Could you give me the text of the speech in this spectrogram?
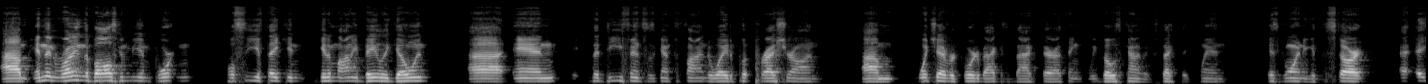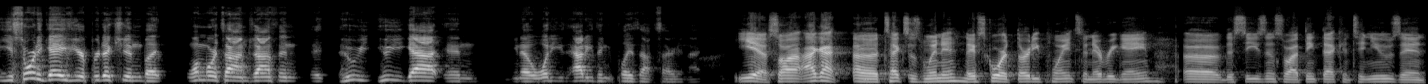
Um, and then running the ball is going to be important. We'll see if they can get Emani Bailey going, uh, and the defense is going to have to find a way to put pressure on um, whichever quarterback is back there. I think we both kind of expect that Quinn is going to get the start. Uh, uh you sort of gave your prediction, but one more time, Jonathan, uh, who who you got, and you know what do you how do you think it plays out Saturday night? Yeah, so I, I got uh, Texas winning. They've scored 30 points in every game uh, this season, so I think that continues. And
